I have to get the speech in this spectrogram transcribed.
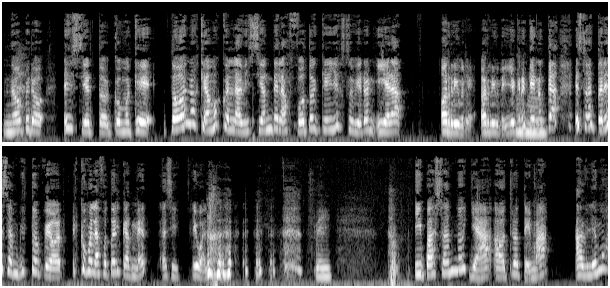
No, pero es cierto, como que todos nos quedamos con la visión de la foto que ellos subieron y era horrible, horrible. Yo creo que nunca esos actores se han visto peor. Es como la foto del carnet, así, igual. Sí. Y pasando ya a otro tema, hablemos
